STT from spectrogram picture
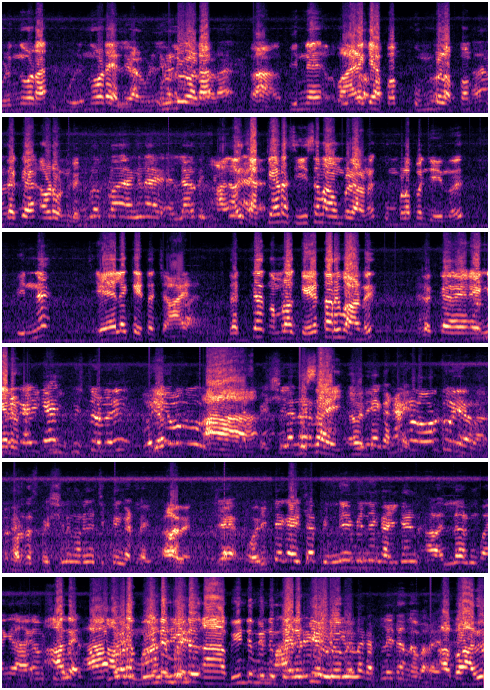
ഉഴുന്നോട ഉഴുന്നോടയല്ല ഉള്ളിവട ആ പിന്നെ വാഴയ്ക്കപ്പം കുമ്പിളപ്പം ഇതൊക്കെ അവിടെ ഉണ്ട്. അത് ചക്കയുടെ സീസൺ ആകുമ്പോഴാണ് കുമ്പിളപ്പം ചെയ്യുന്നത്. പിന്നെ ഏലക്ക ഇട്ട ചായ. ഇതൊക്കെ നമ്മളെ കേട്ടറിവാണ്. ഇതൊക്കെ എങ്ങനെ സ്പെഷ്യൽ എന്ന് പറഞ്ഞാൽ. ചിക്കൻ കട്ട്ലേറ്റ്. സ്പെഷ്യൽ എന്ന് പറഞ്ഞാൽ ചിക്കൻ കട്ട്ലേറ്റ് അതെ. പക്ഷെ ഒരിക്കൽ കഴിച്ചാൽ പിന്നെയും പിന്നെയും കഴിക്കാൻ എല്ലാവർക്കും ഭയങ്കര ആകാംക്ഷ അതെ. ആ, അവിടെ വീണ്ടും വീണ്ടും ആ വീണ്ടും വീണ്ടും തിരക്കി വരും. കട്ട്ലേറ്റ് എന്നാ പറയാം അപ്പൊ അത്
